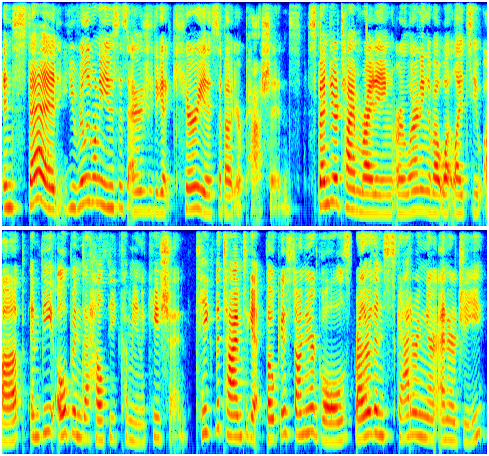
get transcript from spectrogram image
Instead, you really want to use this energy to get curious about your passions. Spend your time writing or learning about what lights you up and be open to healthy communication. Take the time to get focused on your goals rather than scattering your energy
